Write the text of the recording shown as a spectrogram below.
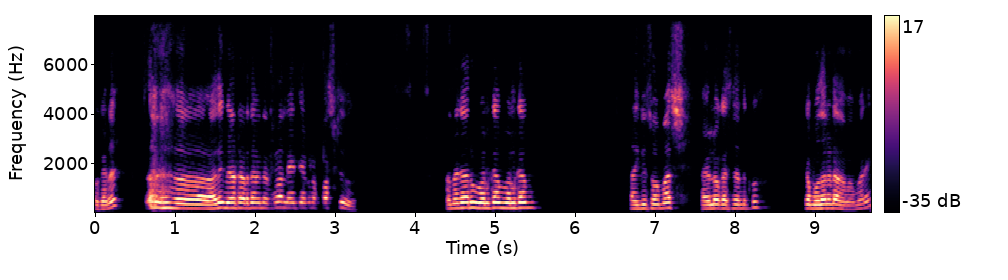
ఓకేనా? అది మ్యాటర్ అర్థమైందంటే లేట్ చేయకుండా ఫస్ట్ అన్నగారు welcome welcome thank you so much లైవ్లోకి వచ్చినందుకు. ఇక మొదలెడదామా మరి?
